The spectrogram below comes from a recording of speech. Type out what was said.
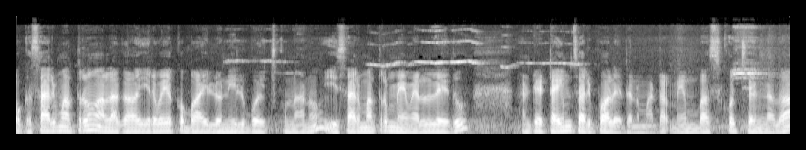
ఒకసారి మాత్రం అలాగా ఇరవై ఒక్క బాయిల్లో నీళ్ళు పోయించుకున్నాను. ఈసారి మాత్రం మేము వెళ్ళలేదు. అంటే టైం సరిపోలేదన్నమాట. మేము బస్కి వచ్చాం కదా.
